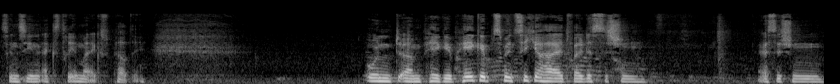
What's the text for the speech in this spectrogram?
sind Sie ein extremer Experte. Und ähm, PGP gibt es mit Sicherheit, weil das ist ein, es ist ein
